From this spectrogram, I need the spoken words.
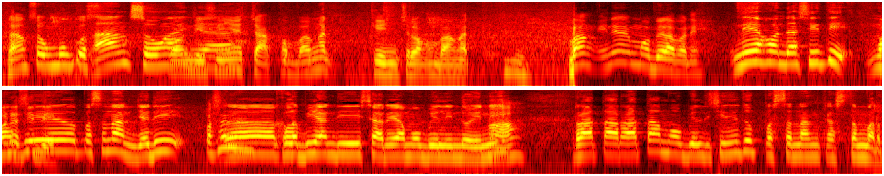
Langsung bungkus. Langsung aja. Kondisinya cakep banget, kinclong banget. Bang, ini mobil apa nih? Ini Honda City, Honda mobil City? pesanan. Jadi Pesanan? eh, kelebihan di Syariah Mobilindo ini Ah. rata-rata mobil di sini tuh pesanan customer.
